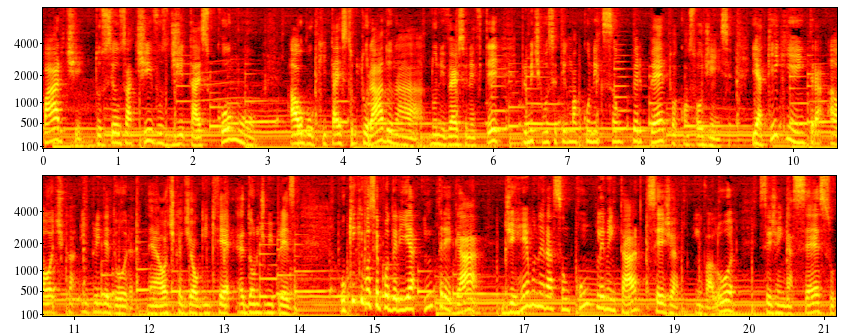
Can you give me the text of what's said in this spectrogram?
parte dos seus ativos digitais como algo que está estruturado na, no universo NFT permite que você tenha uma conexão perpétua com a sua audiência. E aqui que entra a ótica empreendedora, né? a ótica de alguém que é, é dono de uma empresa. O que, que você poderia entregar de remuneração complementar, seja em valor, seja em acesso,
